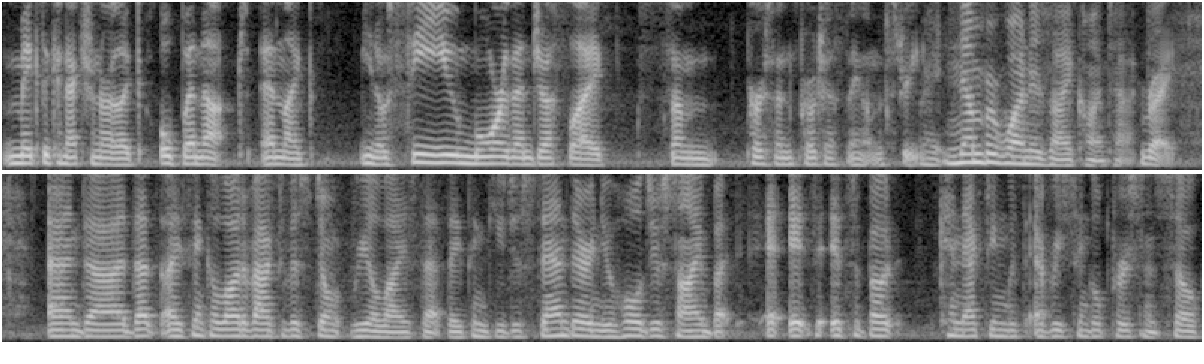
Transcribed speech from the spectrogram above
make the connection or like open up and like you know see you more than just like some person protesting on the street? Right. Number one is eye contact. Right. And uh, that I think a lot of activists don't realize that they think you just stand there and you hold your sign, but it, it, it's about connecting with every single person. So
